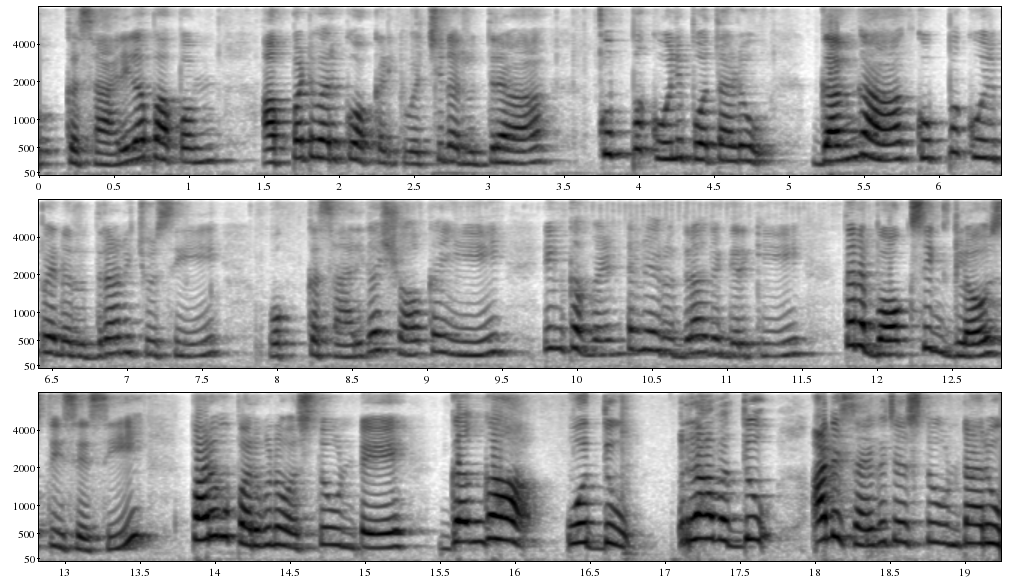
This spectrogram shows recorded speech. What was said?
ఒక్కసారిగా పాపం అప్పటి వరకు అక్కడికి వచ్చిన రుద్ర కుప్ప కూలిపోతాడు గంగ కుప్ప కూలిపోయిన రుద్రాని చూసి ఒక్కసారిగా షాక్ అయ్యి ఇంకా వెంటనే రుద్ర దగ్గరికి తన బాక్సింగ్ గ్లౌజ్ తీసేసి పరుగు పరుగున వస్తూ ఉంటే గంగా వద్దు రావద్దు అని సైగ చేస్తూ ఉంటారు.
